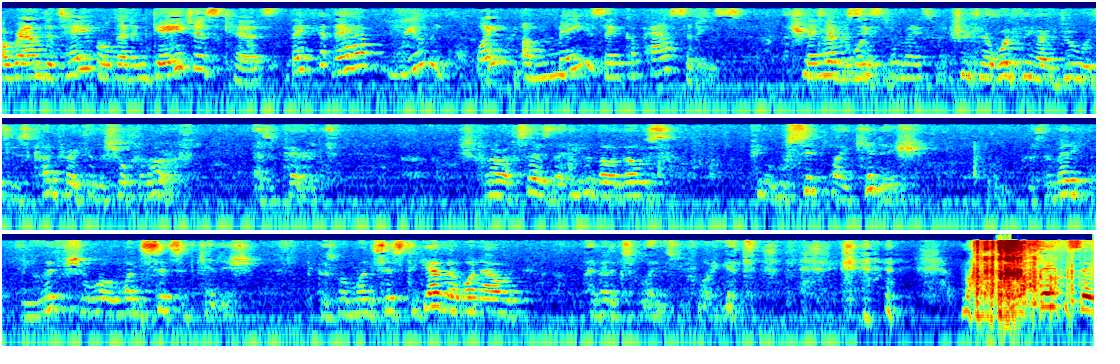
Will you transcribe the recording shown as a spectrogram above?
around the table that engages kids, they can, they have really quite amazing capacities. She should They never you one- cease to amaze me. I should tell you, one thing I do which is contrary to the Shulchan Aruch as a parent. Uh, says that even though those people who sit by Kiddush, because there are many, in the literature world, one sits at Kiddush, because when one sits together, one hour, I better explain this before I get. safe to say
